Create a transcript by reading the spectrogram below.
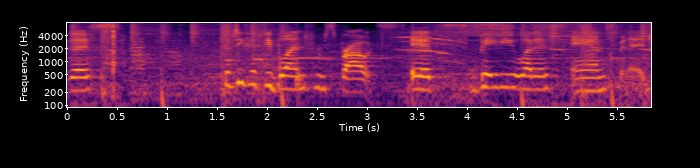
this 50-50 blend from Sprouts. It's baby lettuce and spinach.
